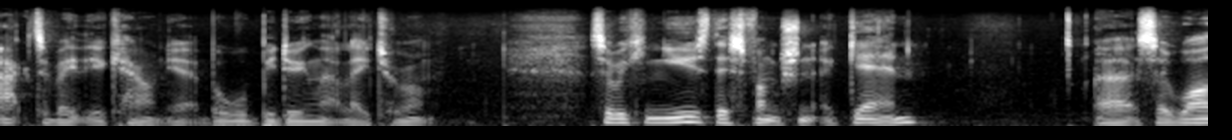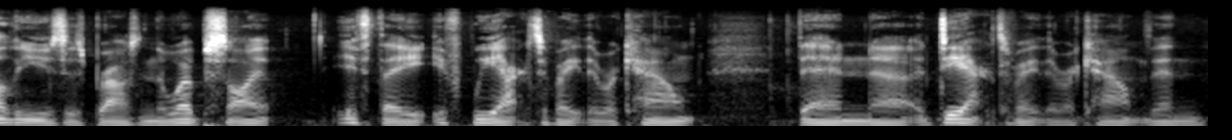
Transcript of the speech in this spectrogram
activate the account yet but we'll be doing that later on. So we can use this function again uh, so while the user is browsing the website if they if we activate their account then uh, deactivate their account then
